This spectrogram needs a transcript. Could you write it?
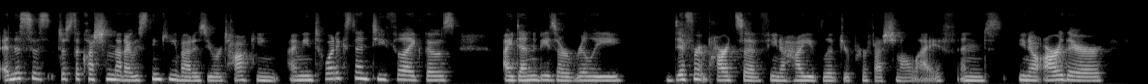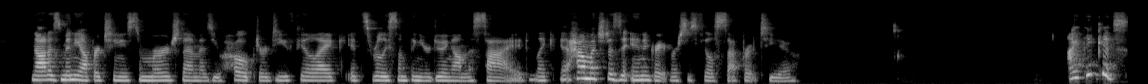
and this is just a question that I was thinking about as you were talking. I mean, to what extent do you feel like those identities are really different parts of you know how you've lived your professional life and you know are there not as many opportunities to merge them as you hoped or do you feel like it's really something you're doing on the side like how much does it integrate versus feel separate to you i think it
